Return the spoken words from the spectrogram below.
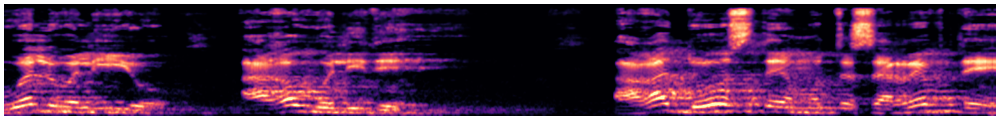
هو الولی هغه ولی دی هغه دوست دی متصرف دی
